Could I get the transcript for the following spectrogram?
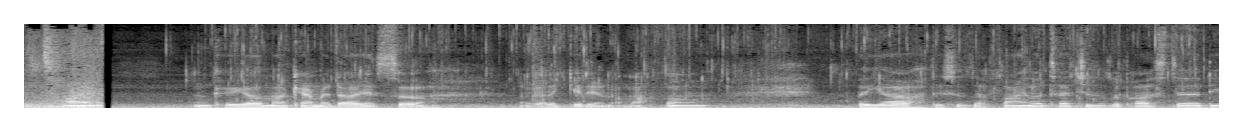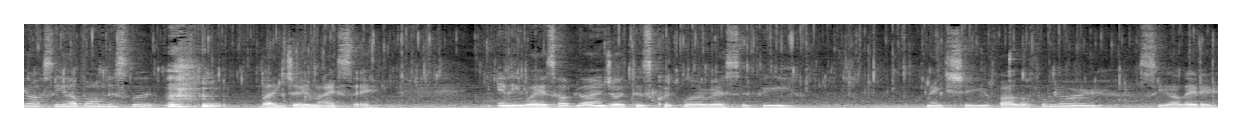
it's time. Okay, y'all, my camera died, so I gotta get in on my phone. But yeah, this is the final touches of the pasta. Do y'all see how bomb this look? like Jay Nice say. Anyways, hope y'all enjoyed this quick little recipe. Make sure you follow for more. See y'all later.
